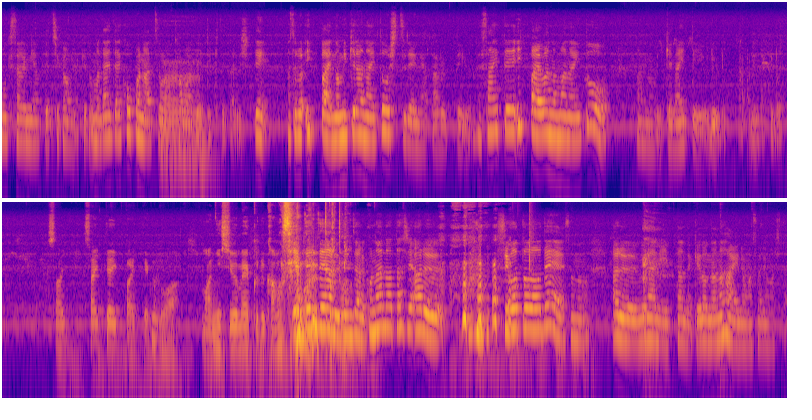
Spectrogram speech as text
大きさによって違うんだけど、まあ、大体ココナッツの皮でできてたりして、まあ、それを一杯飲み切らないと失礼に当たるっていう。で最低一杯は飲まないとあのいけないっていうルールがあるんだけど。最最低1杯っていうことは、まあ2週目来る可能い性やも全然ある全然ある。この間私ある 仕事でそのある村に行ったんだけど7杯飲まされました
